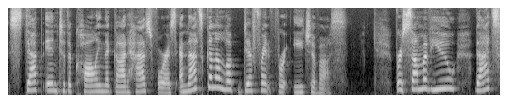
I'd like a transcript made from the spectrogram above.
step into the calling that God has for us. And that's going to look different for each of us. For some of you, that's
